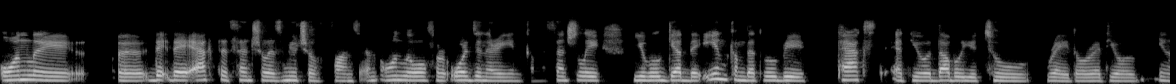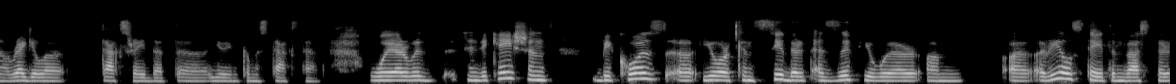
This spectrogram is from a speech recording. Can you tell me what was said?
only uh, they, they act essentially as mutual funds and only offer ordinary income. Essentially, you will get the income that will be taxed at your W two rate or at your you know regular tax rate that uh, your income is taxed at. Where with syndications, because uh, you are considered as if you were um, a, a real estate investor,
